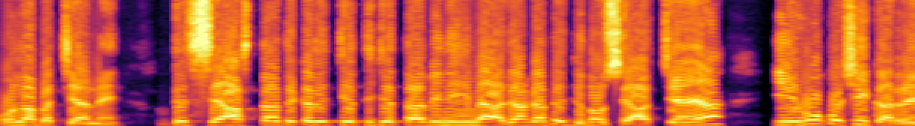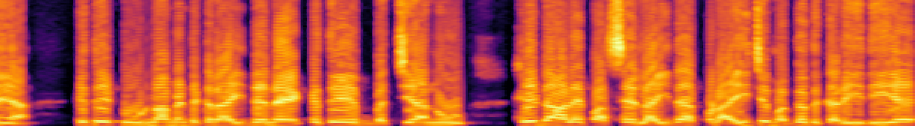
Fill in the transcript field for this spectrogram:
ਉਹਨਾਂ ਬੱਚਿਆਂ ਨੇ। ਤੇ ਸਿਆਸਤਾਂ ਤੇ ਕਦੇ ਚਿੱਤ ਚੇਤਾ ਵੀ ਨਹੀਂ ਮੈਂ ਆ ਜਾਵਾਂਗਾ ਤੇ ਜਦੋਂ ਸਿਆਸਤ 'ਚ ਆਇਆ, ਇਹੋ ਕੁਛ ਹੀ ਕਰ ਰਹੇ ਆ ਕਿਤੇ ਟੂਰਨਾਮੈਂਟ ਕਰਾਈਦੇ ਨੇ, ਕਿਤੇ ਬੱਚਿਆਂ ਨੂੰ ਖੇਡਾਂ ਵਾਲੇ ਪਾਸੇ ਲਾਈਦਾ, ਪੜ੍ਹਾਈ 'ਚ ਮਦਦ ਕਰੀਦੀ ਹੈ।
